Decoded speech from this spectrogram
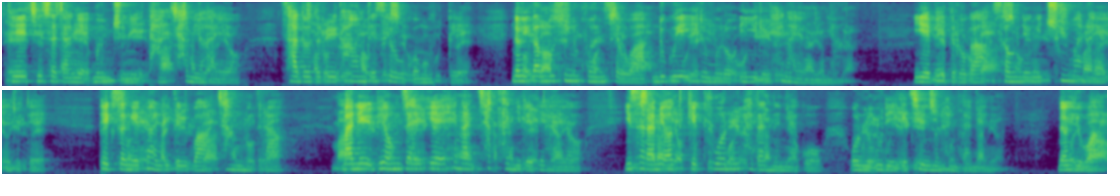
대제사장의 문중이 다 참여하여 사도들을 가운데 세우고 묻되 너희가 무슨 권세와 누구의 이름으로 이 일을 행하였느냐? 이에 베드로가 성령이 충만하여 이르되 백성의 관리들과 장로들아 만일 병자에게 행한 착한 일에 대하여 이 사람이 어떻게 구원을 받았느냐고 오늘 우리에게 질문한다면 너희와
